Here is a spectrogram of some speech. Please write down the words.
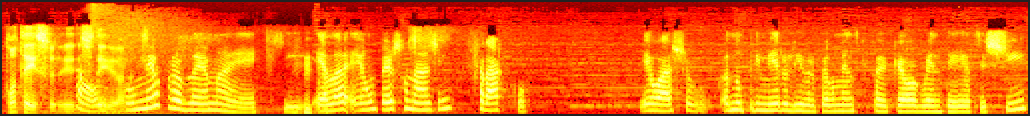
Conta isso, isso Não, daí, O meu problema é que ela é um personagem fraco. Eu acho, no primeiro livro, pelo menos que foi o que eu aguentei assistir,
